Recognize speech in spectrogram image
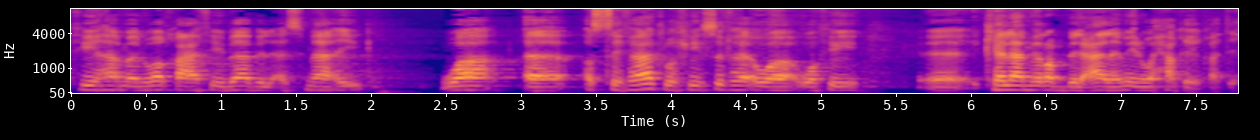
فيها من وقع في باب الأسماء والصفات وفي صفة وفي آه، كلام رب العالمين وحقيقته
